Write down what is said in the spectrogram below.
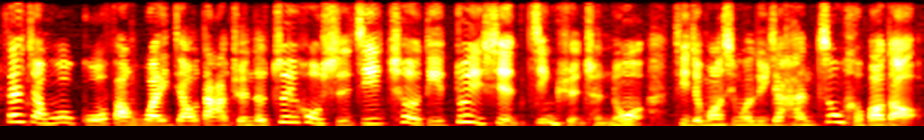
在掌握国防外交大权的最后时机，彻底兑现竞选承诺。记者王新文、吕家涵综合报道。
